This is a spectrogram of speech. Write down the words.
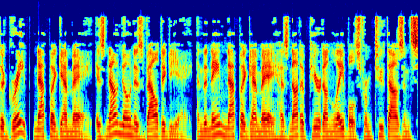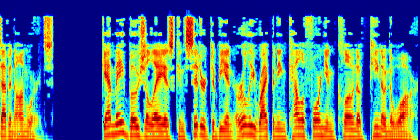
The grape Napa Gamay is now known as Valdiguier, and the name Napa Gamay has not appeared on labels from 2007 onwards. Gamay Beaujolais is considered to be an early ripening Californian clone of Pinot Noir.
